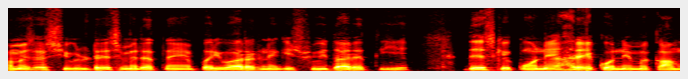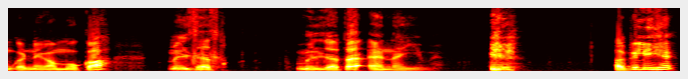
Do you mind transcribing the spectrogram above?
हमेशा सिविल ड्रेस में रहते हैं, परिवार रखने की सुविधा रहती है। देश के कोने, हर कोने में काम करने का मौका मिल जाता मिल जाता है एनआईए में। अगली है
